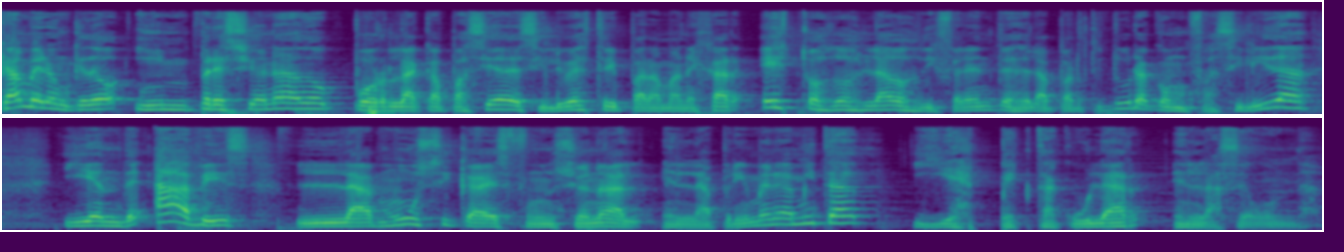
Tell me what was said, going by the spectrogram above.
Cameron quedó impresionado por la capacidad de Silvestri para manejar estos dos lados diferentes de la partitura con facilidad y en The Abyss la música es funcional en la primera mitad y espectacular en la segunda.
